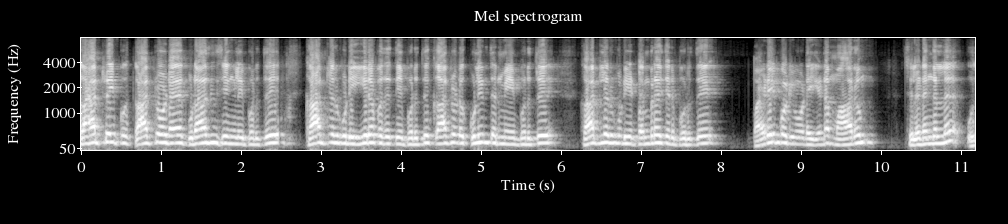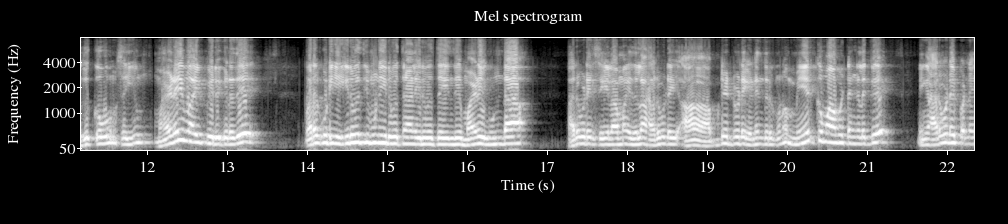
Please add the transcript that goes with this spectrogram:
காற்றை காற்றோட குணாதிசயங்களை பொறுத்து காற்றில் இருக்கக்கூடிய ஈரப்பதத்தை பொறுத்து காற்றோட குளிர்தன்மையை பொறுத்து காற்றில் இருக்கக்கூடிய டெம்பரேச்சர் பொறுத்து மழைப்பொழிவோட இடம் மாறும். சில இடங்களில் ஒதுக்கவும் செய்யும். மழை வாய்ப்பு இருக்கிறது. வரக்கூடிய இருபத்தி மூணு இருபத்தி நாலு இருபத்தைந்து மழை உண்டா? அறுவடை செய்யலாமா? இதெல்லாம் அறுவடை அப்டேட்டோட இணைந்திருக்கணும். மேற்கு மாவட்டங்களுக்கு நீங்கள் அறுவடை பண்ணி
